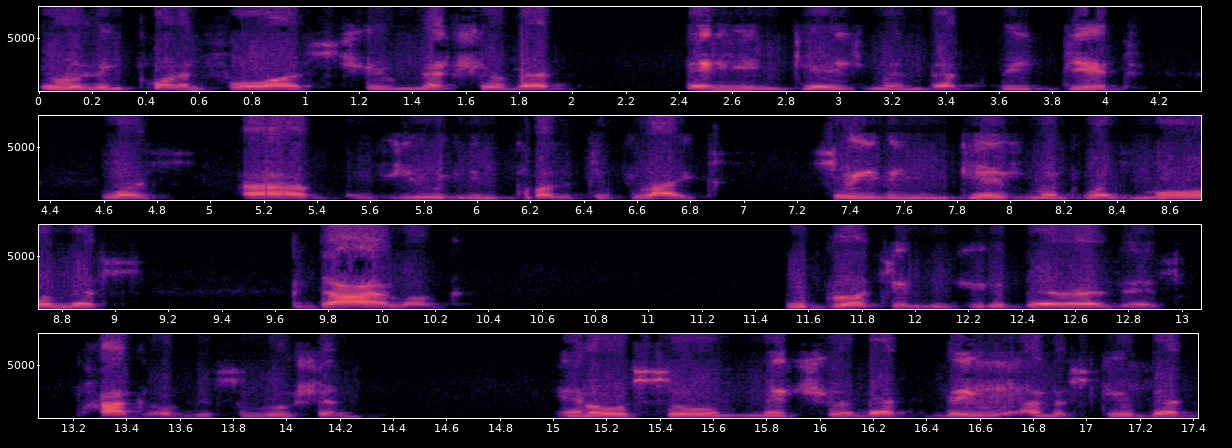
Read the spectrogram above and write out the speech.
it was important for us to make sure that any engagement that we did was uh, viewed in positive light. So the engagement was more or less a dialogue. We brought in the duty bearers as part of the solution and also made sure that they understood that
